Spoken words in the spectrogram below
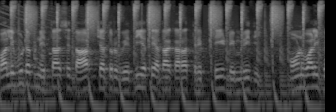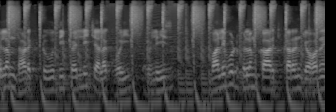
ਬਾਲੀਵੁੱਡ ਅਭਿਨੇਤਾ ਸਿਧਾਰਥ ਚਤੁਰਵੇਦੀ ਅਤੇ ਅਦਾਕਾਰਾ ਤ੍ਰਿਪਤੀ ਡਿਮਰੀ ਦੀ ਆਉਣ ਵਾਲੀ ਫਿਲਮ ਧੜਕ 2 ਦੀ ਪਹਿਲੀ ਝਲਕ ਹੋਈ ਰਿਲੀਜ਼। ਬਾਲੀਵੁੱਡ ਫਿਲਮਕਾਰ ਕਰਨ ਜੌਹਰ ਨੇ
